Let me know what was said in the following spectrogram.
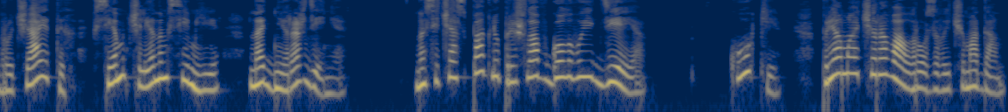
вручает их всем членам семьи на дни рождения. Но сейчас Паглю пришла в голову идея. Куки прямо очаровал розовый чемодан.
